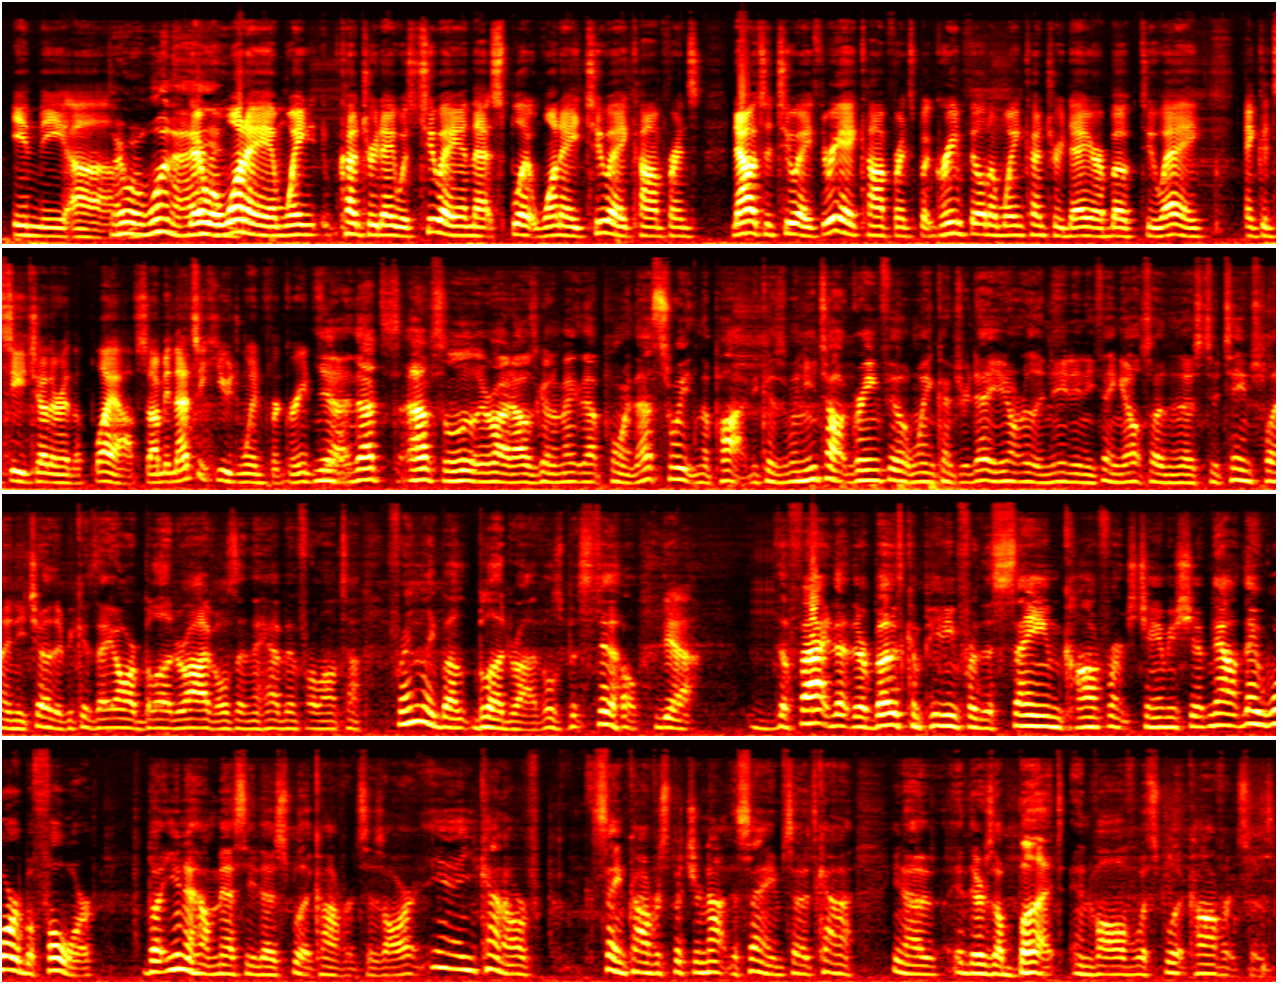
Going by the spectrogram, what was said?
in the uh, They were one A. they were one A and Wayne Country Day was two A in that split one A two A conference. Now it's a two A three A conference, but Greenfield and Wayne Country Day are both two A and could see each other in the playoffs. So I mean that's a huge win for Greenfield. Yeah, that's absolutely right. I was going to make that point. That's sweeting the pot because when you talk Greenfield and Wayne Country Day, you don't really need anything else other than those two teams playing each other because they are blood rivals and they have been for a long time. Friendly blood rivals, but still, yeah, the fact that they're both competing for the same conference championship. Now they were before, but you know how messy those split conferences are. Yeah, you kind of are same conference, but you're not the same. So it's kind of you know there's a but involved with split conferences.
